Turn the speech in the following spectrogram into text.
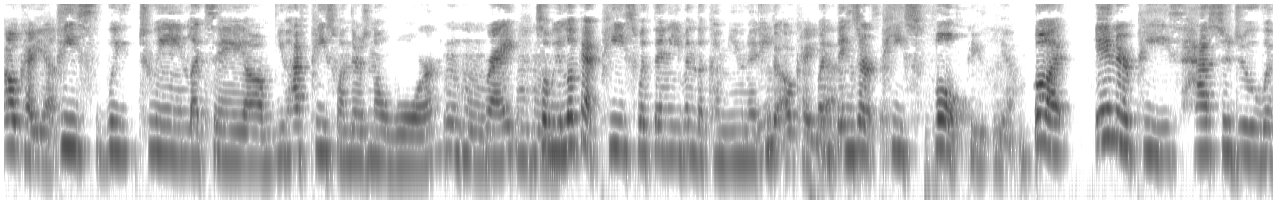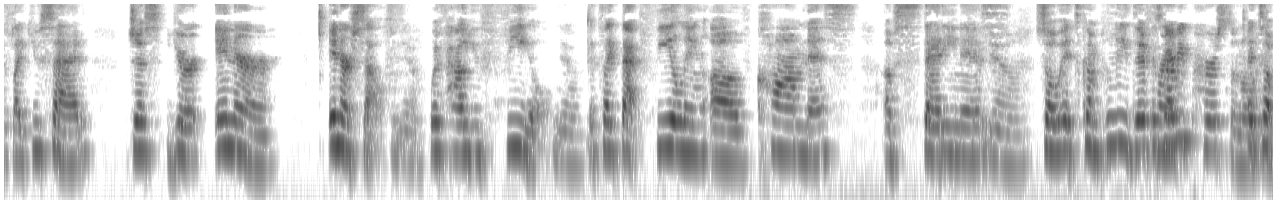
Okay yes Peace between, let's say, um, you have peace when there's no war, mm-hmm. right? Mhm. So we look at peace within even the community okay when yes, things are peaceful. Peace, yeah But inner peace has to do with, like you said, just your inner inner self, yeah with how you feel. yeah It's like that feeling of calmness, of steadiness. yeah So it's completely different. it's very personal It's a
